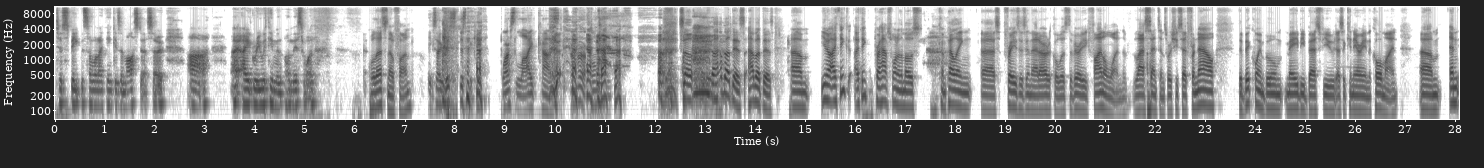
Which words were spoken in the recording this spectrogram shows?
to speak with someone I think is a master. So uh, I, I agree with him on this one. Well, that's no fun. Exactly. This just became worst live cast ever. Oh so, so, how about this? How about this? Um, you know, I think I think perhaps one of the most compelling uh, phrases in that article was the very final one, the last sentence, where she said, "For now, the Bitcoin boom may be best viewed as a canary in the coal mine." Um, and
